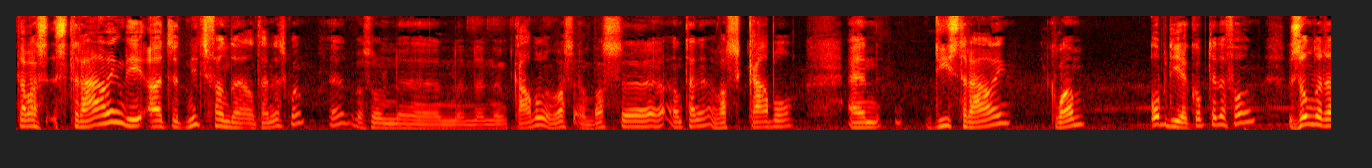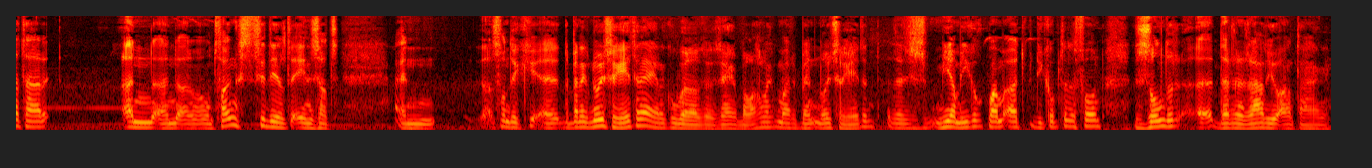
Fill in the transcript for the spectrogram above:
Dat was straling die uit het niets van de antennes kwam. Dat was zo'n uh, een, een, kabel, een, was, een wasantenne, een waskabel. En die straling kwam op die koptelefoon zonder dat daar een, een, een ontvangstgedeelte in zat. En dat, vond ik, uh, dat ben ik nooit vergeten eigenlijk. Hoewel dat is eigenlijk belachelijk, maar ik ben nooit vergeten. Dat is, Mi Amigo kwam uit die koptelefoon zonder uh, er een radio aan te hangen.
